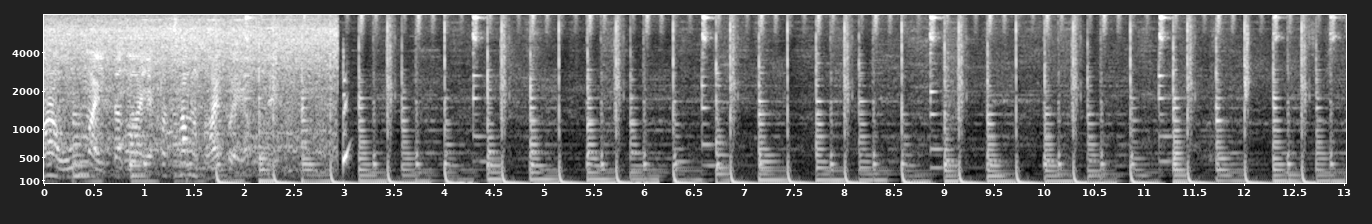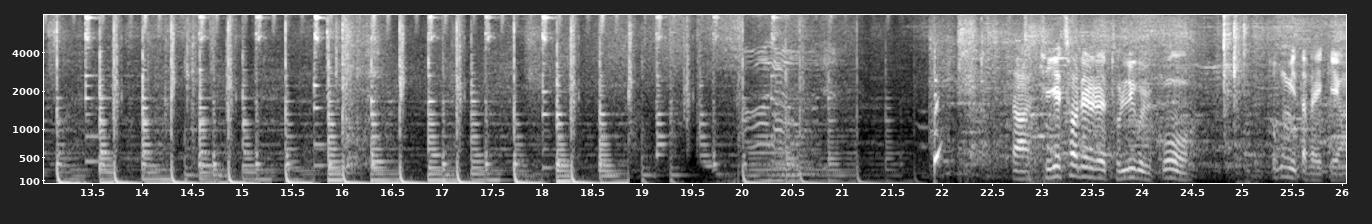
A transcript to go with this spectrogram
한 5분만 있다가 예뻐트 한번 더할 거예요. 자, 기계 처리를 돌리고 있고 조금 이따 뵐게요.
